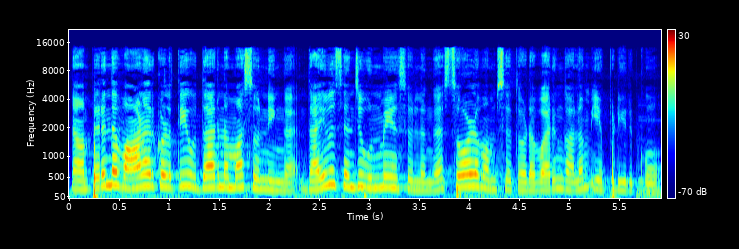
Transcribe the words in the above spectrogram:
நான் பிறந்த வானர் குலத்தையே உதாரணமா சொன்னீங்க. தயவு செஞ்சு உண்மையை சொல்லுங்க. சோழ வம்சத்தோட வருங்காலம் எப்படி இருக்கும்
